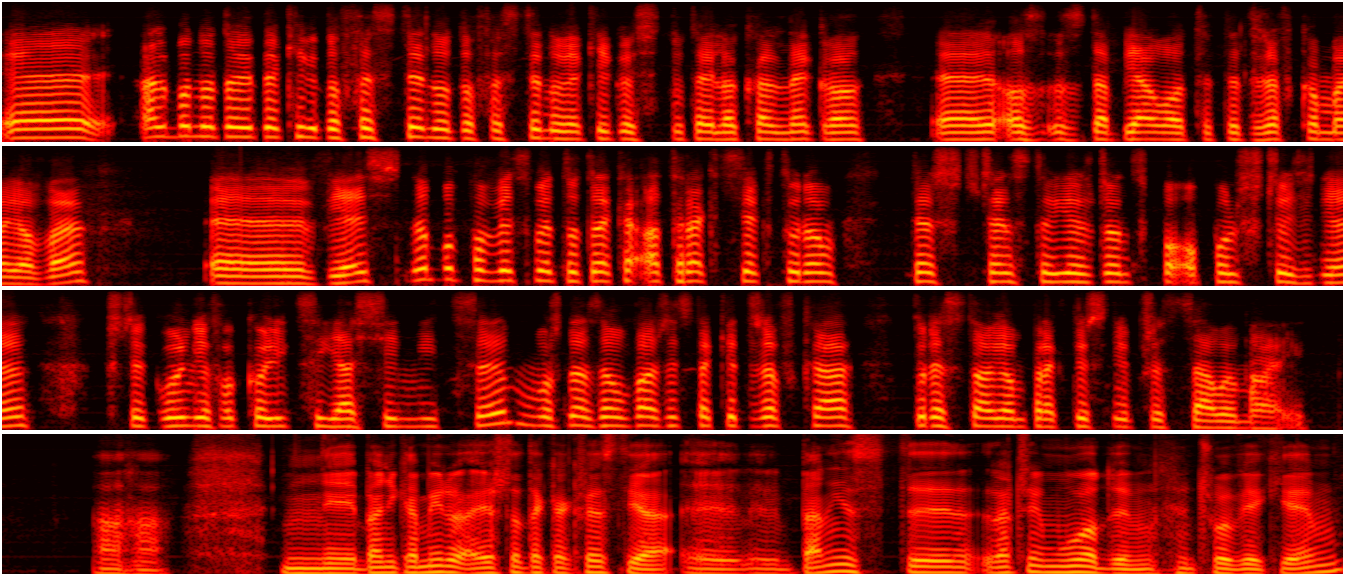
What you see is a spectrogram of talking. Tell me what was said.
e, albo no do takiego do festynu, do festynu jakiegoś tutaj lokalnego e, zdabiało te, te drzewko majowe wieś, no bo powiedzmy to taka atrakcja, którą też często jeżdżąc po Opolszczyźnie, szczególnie w okolicy Jasienicy, można zauważyć takie drzewka, które stoją praktycznie przez cały maj. Aha. Mm, Pani Kamilu, a jeszcze taka kwestia. Y, pan jest y, raczej młodym człowiekiem.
